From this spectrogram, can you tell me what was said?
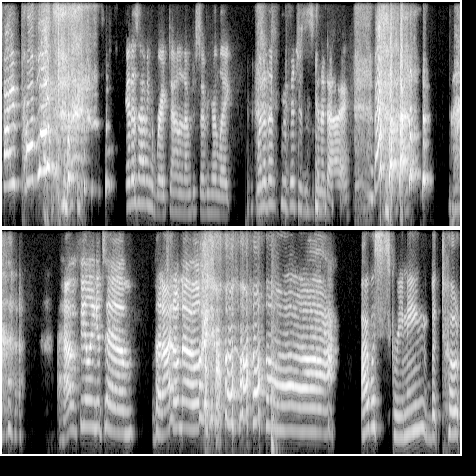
five problems. It is having a breakdown, and I'm just over here like, one of them two bitches is gonna die. I have a feeling it's him, but I don't know. I was screaming, but to-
